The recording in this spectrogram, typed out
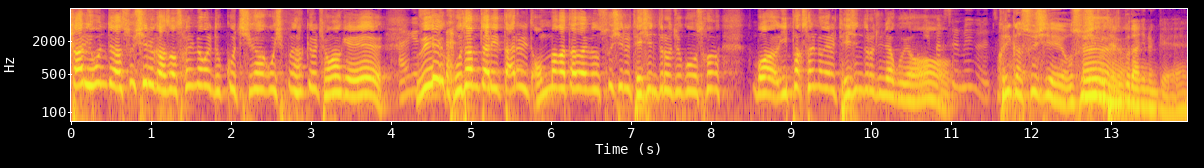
딸이 혼자 수시를 가서 설명을 듣고 지가 하고 싶은 학교를 정하게. 왜 알겠습니다. 고3짜리 딸을 엄마가 따라다니면서 수시를 대신 들어주고 서, 뭐 입학 설명회를 대신 들어주냐고요. 입학 설명을 그러니까 수시예요. 수시로 네. 데리고 다니는 게.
